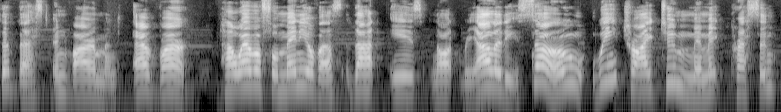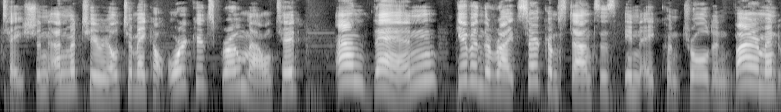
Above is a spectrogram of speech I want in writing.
the best environment ever. However, for many of us, that is not reality. So we try to mimic presentation and material to make our orchids grow mounted and then, given the right circumstances in a controlled environment,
